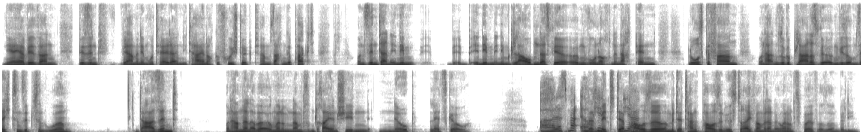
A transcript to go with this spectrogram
Ja, ja, wir waren, wir sind, wir haben in dem Hotel da in Italien noch gefrühstückt, haben Sachen gepackt und sind dann in dem, in dem, in dem Glauben, dass wir irgendwo noch eine Nacht pennen, losgefahren und hatten so geplant, dass wir irgendwie so um 16, 17 Uhr da sind und haben dann aber irgendwann um, um drei entschieden, nope, let's go. Oh, das macht Und okay. dann mit der ja. Pause und mit der Tankpause in Österreich waren wir dann irgendwann um 12 Uhr so in Berlin.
